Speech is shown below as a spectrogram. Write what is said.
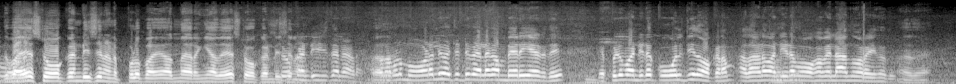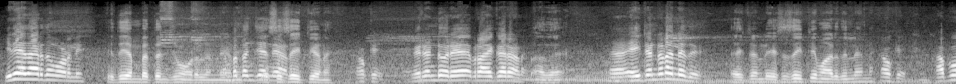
ഇത് പഴയ സ്റ്റോക്ക് കണ്ടീഷൻ ആണ്. ഇപ്പോഴും പഴയ അന്ന് ഇറങ്ങിയ അതേ സ്റ്റോക്ക് കണ്ടീഷൻ കണ്ടീഷൻ തന്നെയാണ്. നമ്മൾ മോഡൽ വെച്ചിട്ട് വില കമ്പയർ ചെയ്യരുത്. എപ്പോഴും വണ്ടിയുടെ ക്വാളിറ്റി നോക്കണം. അതാണ് വണ്ടിയുടെ മോഹവില എന്ന് പറയുന്നത്. ഇത് ഏതായിരുന്നു മോഡൽ ഇത് എൺപത്തഞ്ച് മോഡൽ തന്നെയാണ്. 85 എസ് എസ് ആണ്. ഓക്കെ രണ്ടും ഒരേ പ്രായക്കാരാണ്. അതെ. എയ്റ്റ് ഹൺഡ്രഡ് അല്ലേ ഇത്? അപ്പോ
